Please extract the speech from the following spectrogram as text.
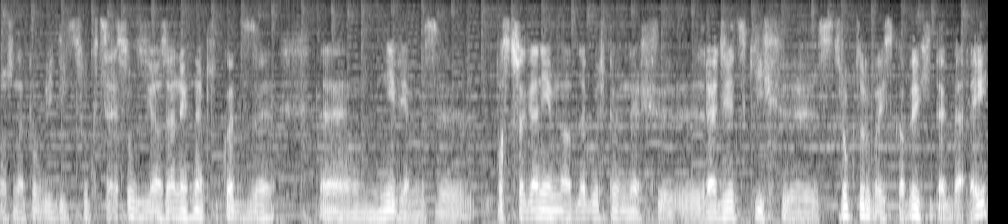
można powiedzieć, sukcesów związanych na przykład z nie wiem, z postrzeganiem na odległość pewnych y, radzieckich y, struktur wojskowych i tak dalej,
